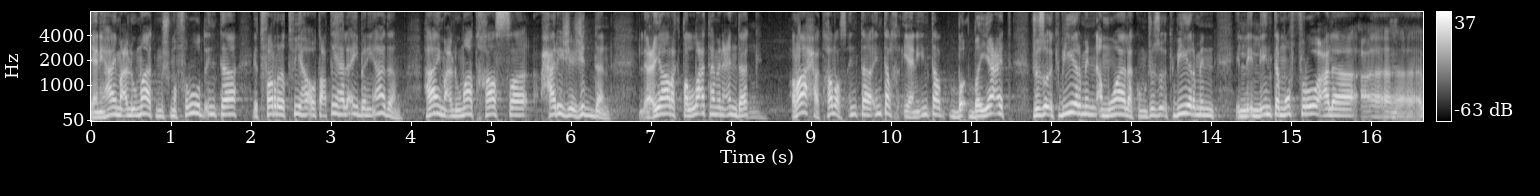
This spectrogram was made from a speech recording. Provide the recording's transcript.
يعني هاي معلومات مش مفروض أنت تفرط فيها أو تعطيها لأي بني آدم. هاي معلومات خاصة حرجة جدا. عيارك طلعتها من عندك راحت خلص. أنت أنت يعني أنت ضيعت جزء كبير من اموالك وجزء كبير من اللي, اللي أنت موفره على آه،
